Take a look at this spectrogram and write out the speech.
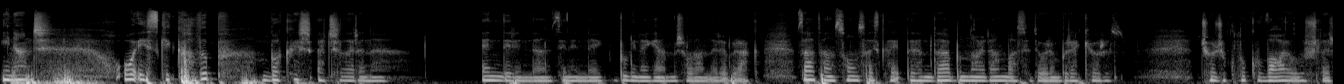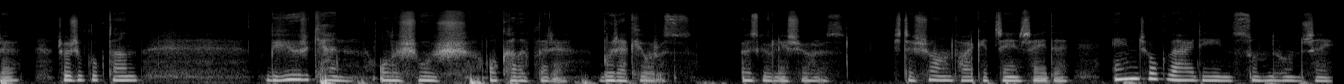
İnanç, o eski kalıp bakış açılarını en derinden seninle bugüne gelmiş olanları bırak. Zaten son ses kayıtlarımda bunlardan bahsediyorum, bırakıyoruz çocukluk varoluşları, çocukluktan büyürken oluşmuş o kalıpları bırakıyoruz, özgürleşiyoruz. İşte şu an fark edeceğin şey de en çok verdiğin, sunduğun şey,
